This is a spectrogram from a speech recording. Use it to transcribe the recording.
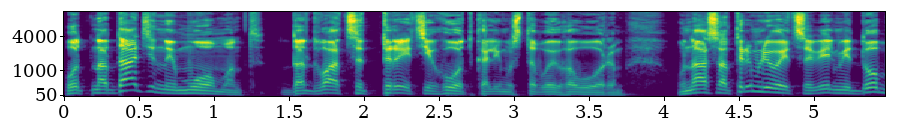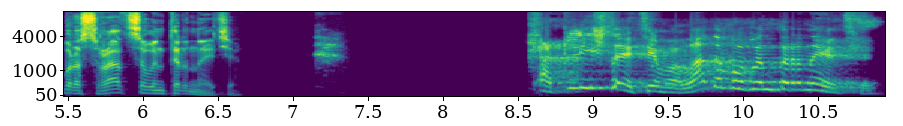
Вот на дадзены момант до 23 год калі мы с тобой говорим у нас атрымліваецца вельмі добра срацца в интернете Отличная тема. Ладно бы в интернете.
